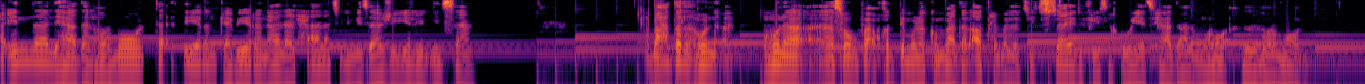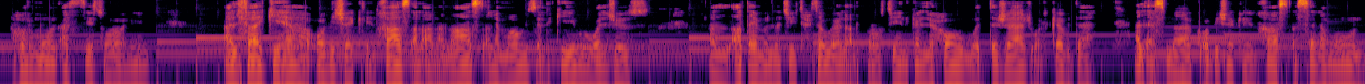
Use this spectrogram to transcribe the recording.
فإن لهذا الهرمون تأثيرا كبيرا على الحالة المزاجية للإنسان. بعض هنا هنا سوف أقدم لكم بعض الأطعمة التي تساعد في تقوية هذا الهرمون. هرمون السيتورونين الفاكهة وبشكل خاص الأناناس الموز الكيوي والجوز. الأطعمة التي تحتوي على البروتين كاللحوم والدجاج والكبدة. الأسماك وبشكل خاص السلمون.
